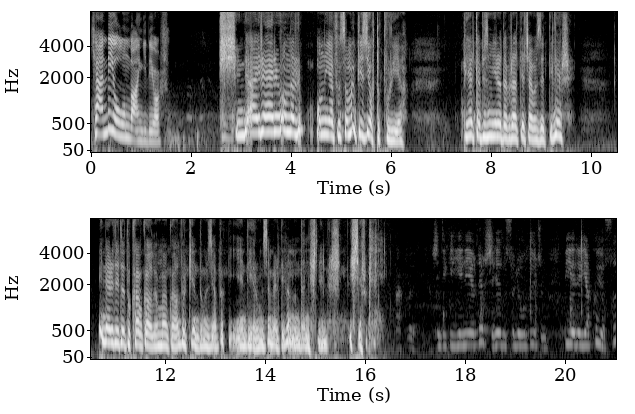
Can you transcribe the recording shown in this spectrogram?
kendi yolundan gidiyor. Şimdi ayrı ayrı onlar onu yaptığı zaman biz yoktuk buraya. Bir yerde bizim yere de biraz tecavüz ettiler. İleride de kavga olur mavga olur kendimiz yaptık. Kendi yerimize merdiven ondan işlerler şimdi. İşler yani. Evler şehir usulü olduğu için bir yere yakıyorsun.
